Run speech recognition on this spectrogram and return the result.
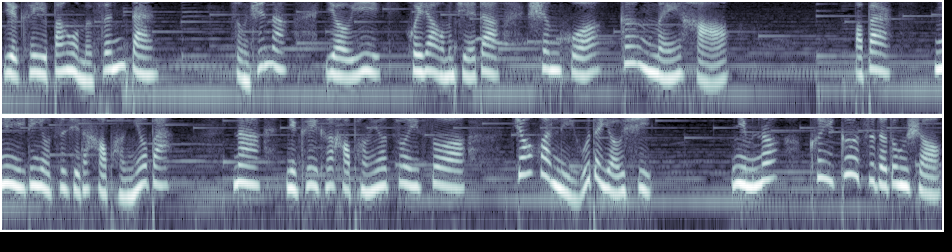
也可以帮我们分担。总之呢，友谊会让我们觉得生活更美好。宝贝儿，你也一定有自己的好朋友吧？那你可以和好朋友做一做交换礼物的游戏。你们呢，可以各自的动手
